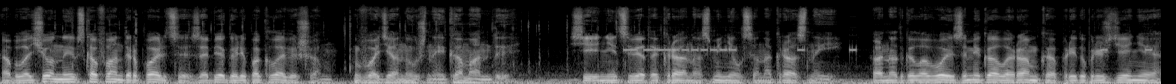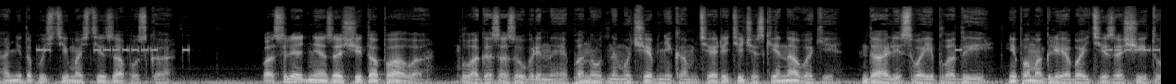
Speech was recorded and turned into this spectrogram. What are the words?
Облаченные в скафандр пальцы забегали по клавишам, вводя нужные команды. Синий цвет экрана сменился на красный, а над головой замигала рамка предупреждения о недопустимости запуска. Последняя защита пала, благо зазубренные по нудным учебникам теоретические навыки дали свои плоды и помогли обойти защиту.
